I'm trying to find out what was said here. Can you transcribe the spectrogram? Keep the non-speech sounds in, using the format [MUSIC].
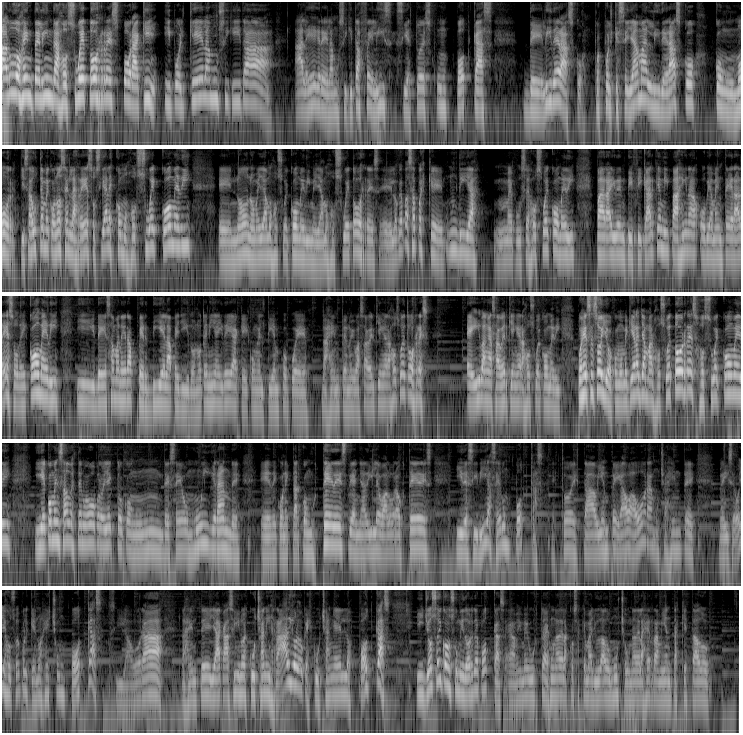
Saludos gente linda, Josué Torres por aquí. ¿Y por qué la musiquita alegre, la musiquita feliz, si esto es un podcast de liderazgo? Pues porque se llama Liderazgo con Humor. Quizás usted me conoce en las redes sociales como Josué Comedy. Eh, no, no me llamo Josué Comedy, me llamo Josué Torres. Eh, lo que pasa pues que un día me puse Josué Comedy para identificar que mi página obviamente era de eso, de comedy, y de esa manera perdí el apellido. No tenía idea que con el tiempo pues la gente no iba a saber quién era Josué Torres e iban a saber quién era Josué Comedy. Pues ese soy yo, como me quieras llamar, Josué Torres, Josué Comedy, y he comenzado este nuevo proyecto con un deseo muy grande eh, de conectar con ustedes, de añadirle valor a ustedes y decidí hacer un podcast. Esto está bien pegado ahora. Mucha gente me dice, oye Josué, ¿por qué no has hecho un podcast? Si ahora la gente ya casi no escucha ni radio, lo que escuchan es los podcasts. Y yo soy consumidor de podcasts. A mí me gusta, es una de las cosas que me ha ayudado mucho, una de las herramientas que he estado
